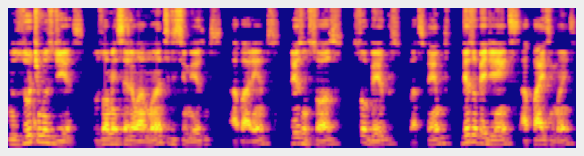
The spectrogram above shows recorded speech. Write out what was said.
nos últimos dias. Os homens serão amantes de si mesmos, avarentos, presunçosos, soberbos, blasfemos, desobedientes a pais e mães,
